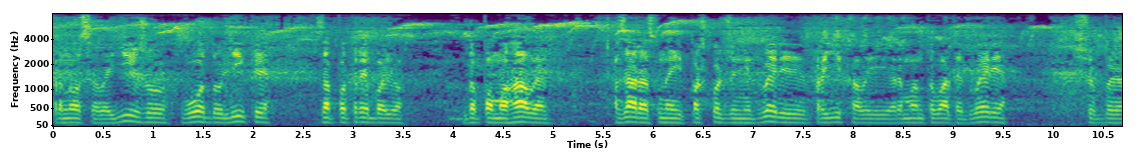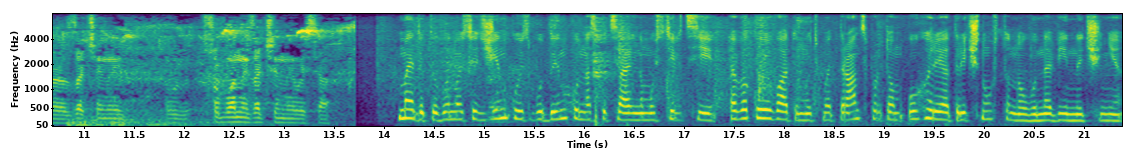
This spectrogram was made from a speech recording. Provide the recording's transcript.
приносили їжу, воду, ліки за потребою, допомагали. Зараз в неї пошкоджені двері, приїхали ремонтувати двері, щоб, е, щоб вони зачинилися. Медики виносять жінку із будинку на спеціальному стільці. Евакуюватимуть медтранспортом у геріатричну установу на Вінниччині.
